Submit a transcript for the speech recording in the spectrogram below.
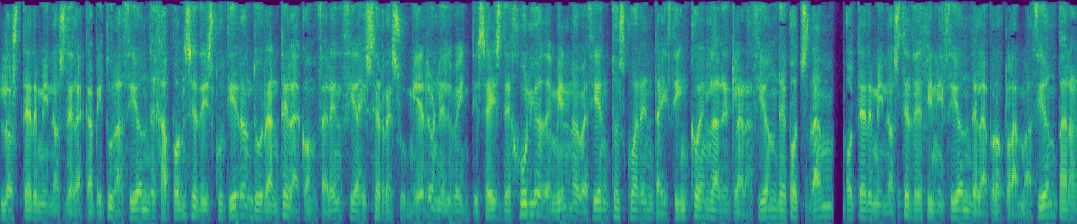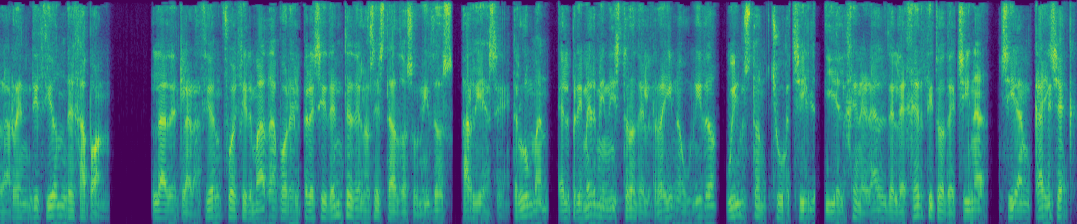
Los términos de la capitulación de Japón se discutieron durante la conferencia y se resumieron el 26 de julio de 1945 en la Declaración de Potsdam, o términos de definición de la proclamación para la rendición de Japón. La declaración fue firmada por el presidente de los Estados Unidos, Harry S. Truman, el primer ministro del Reino Unido, Winston Churchill, y el general del ejército de China, Chiang Kai-shek.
